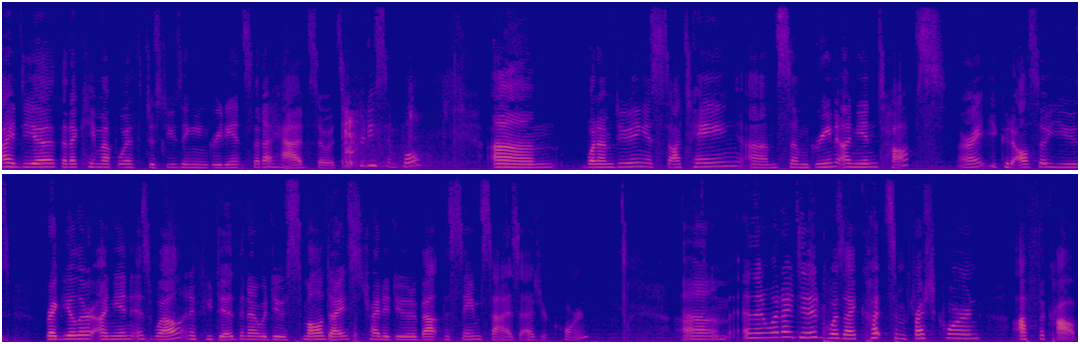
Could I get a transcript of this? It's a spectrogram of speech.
idea that I came up with just using ingredients that I had. So it's pretty simple. Um, what I'm doing is sauteing um, some green onion tops. All right, you could also use regular onion as well, and if you did, then I would do a small dice, try to do it about the same size as your corn. Um, and then what I did was I cut some fresh corn off the cob.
